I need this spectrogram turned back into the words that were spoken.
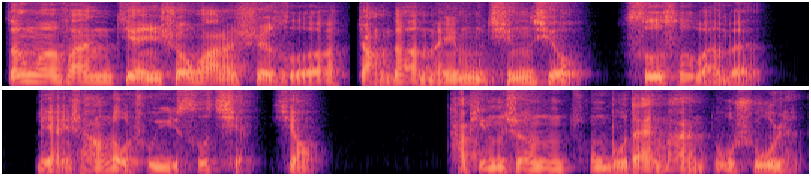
曾国藩见说话的世子长得眉目清秀、斯斯文文，脸上露出一丝浅笑。他平生从不怠慢读书人，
